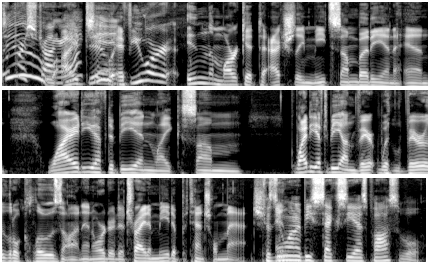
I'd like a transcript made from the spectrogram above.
super do. strong I do. If you are in the market to actually meet somebody, and and why do you have to be in like some? Why do you have to be on ver- with very little clothes on in order to try to meet a potential match? Because you want to be sexy as possible.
